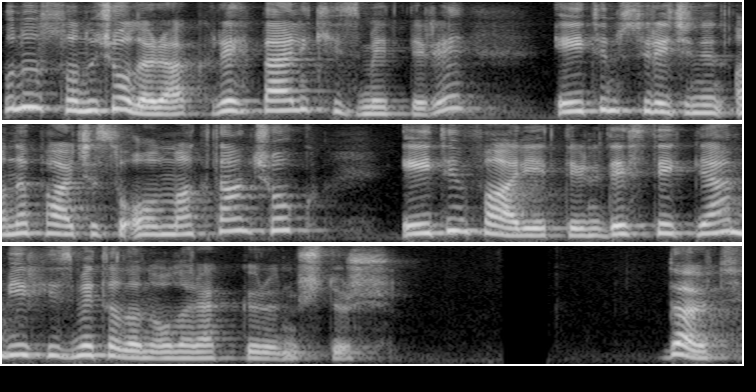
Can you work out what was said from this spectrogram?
Bunun sonucu olarak rehberlik hizmetleri eğitim sürecinin ana parçası olmaktan çok eğitim faaliyetlerini destekleyen bir hizmet alanı olarak görülmüştür. 4.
